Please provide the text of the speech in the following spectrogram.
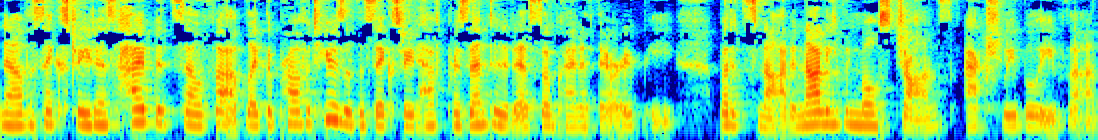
Now, the sex trade has hyped itself up, like the profiteers of the sex trade have presented it as some kind of therapy, but it's not, and not even most Johns actually believe that.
